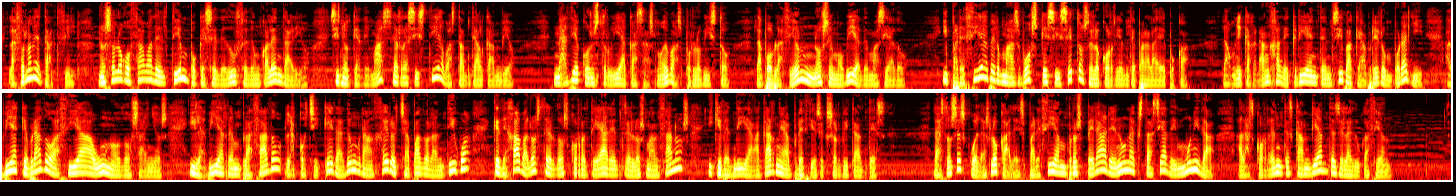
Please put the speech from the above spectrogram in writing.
La zona de Tadfield no solo gozaba del tiempo que se deduce de un calendario, sino que además se resistía bastante al cambio. Nadie construía casas nuevas, por lo visto. La población no se movía demasiado. Y parecía haber más bosques y setos de lo corriente para la época. La única granja de cría intensiva que abrieron por allí había quebrado hacía uno o dos años y la había reemplazado la cochiquera de un granjero chapado a la antigua que dejaba a los cerdos corretear entre los manzanos y que vendía la carne a precios exorbitantes. Las dos escuelas locales parecían prosperar en una extasiada inmunidad a las corrientes cambiantes de la educación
